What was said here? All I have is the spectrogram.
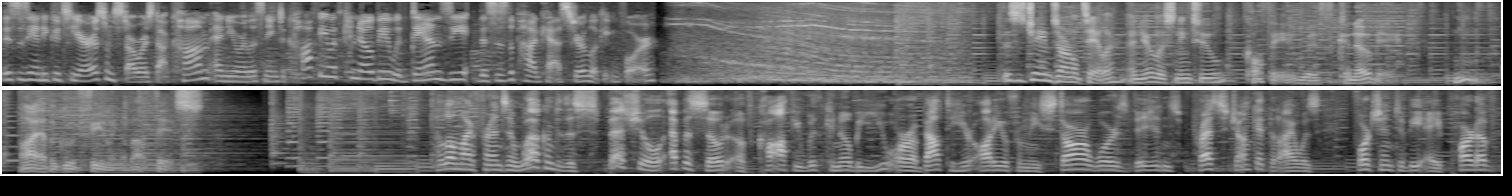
This is Andy Gutierrez from StarWars.com, and you are listening to Coffee with Kenobi with Dan Z. This is the podcast you're looking for. This is James Arnold Taylor, and you're listening to Coffee with Kenobi. Hmm, I have a good feeling about this. Hello, my friends, and welcome to this special episode of Coffee with Kenobi. You are about to hear audio from the Star Wars Visions press junket that I was fortunate to be a part of.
